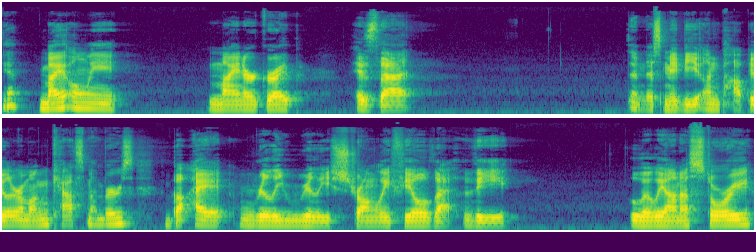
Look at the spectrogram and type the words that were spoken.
Yeah, my only minor gripe is that, and this may be unpopular among cast members, but I really, really strongly feel that the Liliana story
